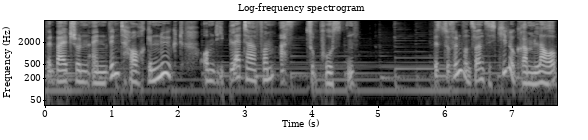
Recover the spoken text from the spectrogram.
Wenn bald schon ein Windhauch genügt, um die Blätter vom Ast zu pusten. Bis zu 25 Kilogramm Laub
